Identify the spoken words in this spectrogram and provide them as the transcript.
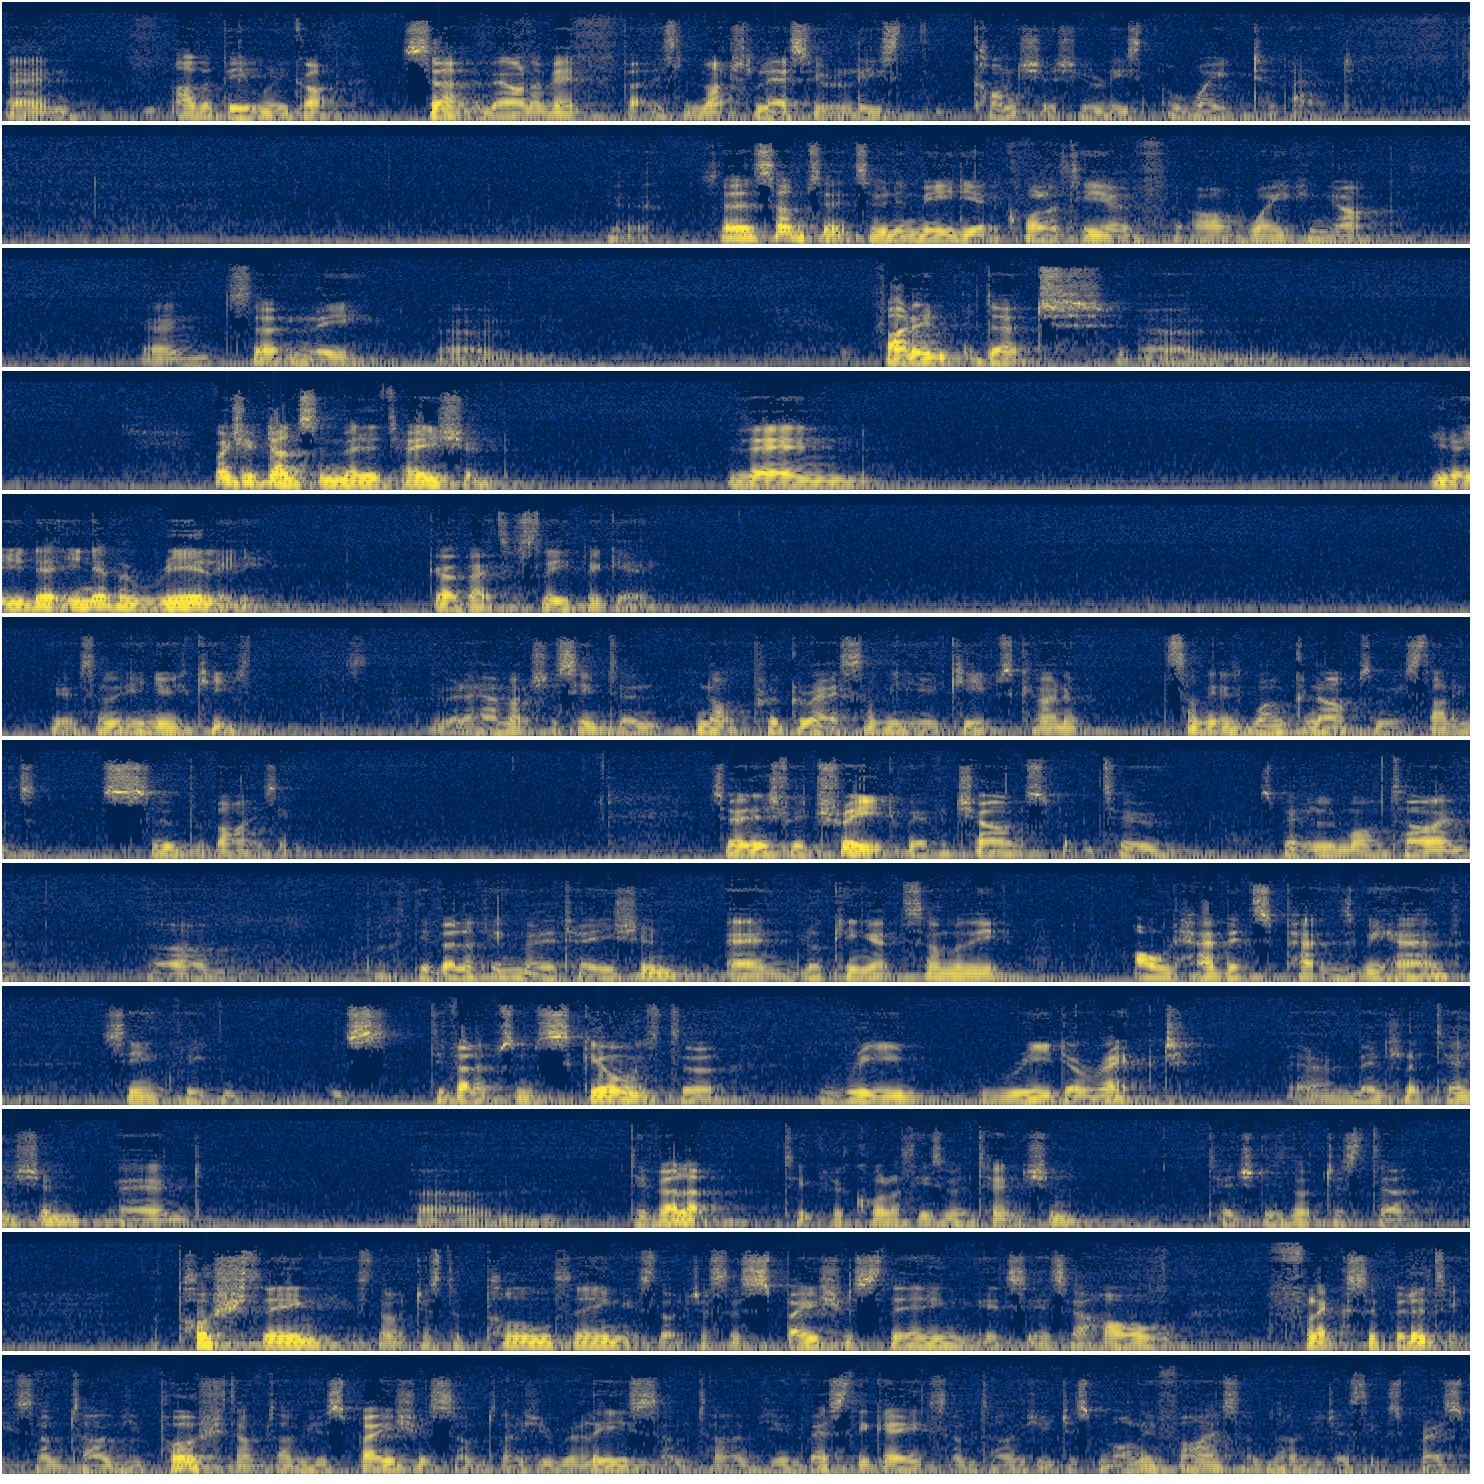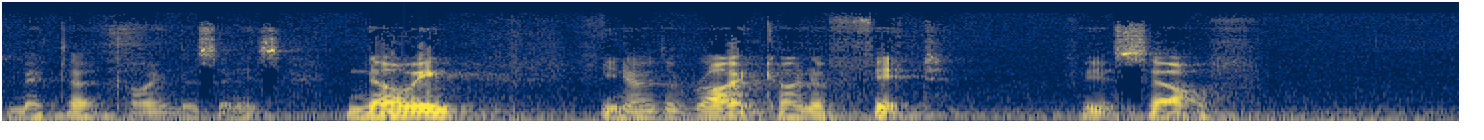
And other people you've got a certain amount of it, but it's much less. You're at least conscious. You're at least awake to that. Yeah. So there's some sense of an immediate quality of, of waking up, and certainly. Um, finding that um, once you've done some meditation, then you know you, ne- you never really go back to sleep again. You know, something in you keeps, no matter how much you seem to not progress, something in you keeps kind of something has woken up, something starting supervising. So in this retreat, we have a chance to spend a little more time um, developing meditation and looking at some of the old habits, patterns we have, seeing if we can develop some skills to re- redirect our mental attention and um, develop particular qualities of attention. Attention is not just a a push thing, it's not just a pull thing, it's not just a spacious thing, it's, it's a whole flexibility. Sometimes you push, sometimes you're spacious, sometimes you release, sometimes you investigate, sometimes you just mollify, sometimes you just express metta, kindness, and it's knowing, you know, the right kind of fit for yourself.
